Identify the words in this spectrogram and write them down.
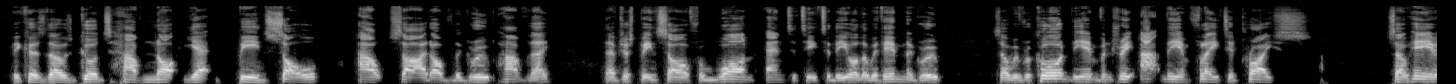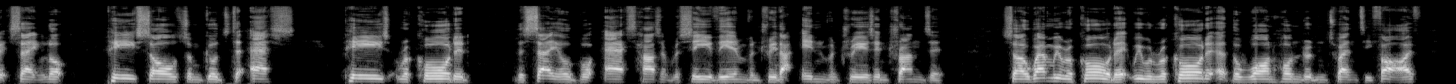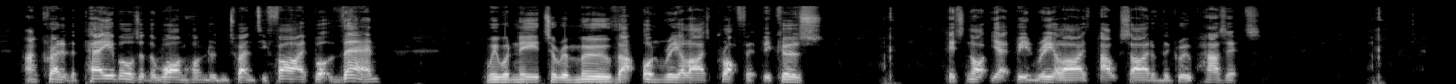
because those goods have not yet been sold outside of the group, have they? They've just been sold from one entity to the other within the group. So we've recorded the inventory at the inflated price. So here it's saying, look, P sold some goods to S. P's recorded the sale, but S hasn't received the inventory. That inventory is in transit. So when we record it, we would record it at the 125 and credit the payables at the 125, but then we would need to remove that unrealized profit because it's not yet been realized outside of the group, has it?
